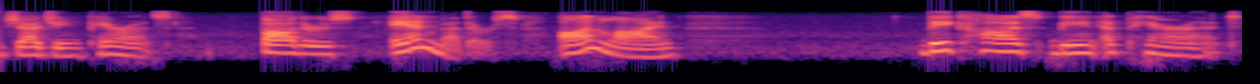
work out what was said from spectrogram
judging parents, fathers and mothers online because being a parent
